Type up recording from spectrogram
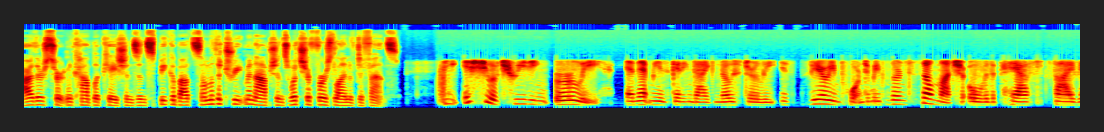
are there certain complications? And speak about some of the treatment options. What's your first line of defense? The issue of treating early, and that means getting diagnosed early, is very important. And we've learned so much over the past five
